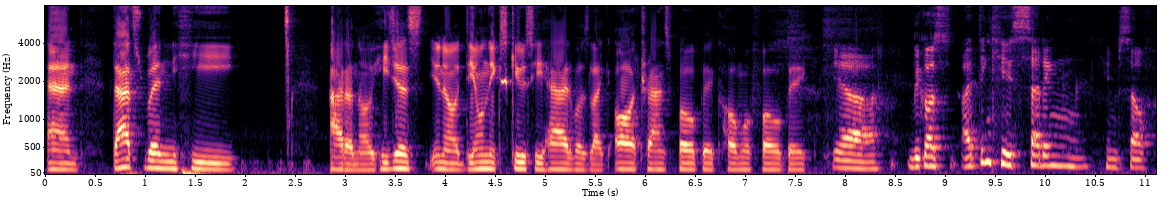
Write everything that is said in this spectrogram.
And that's when he I don't know, he just you know, the only excuse he had was like, oh transphobic, homophobic. Yeah, because I think he's setting himself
